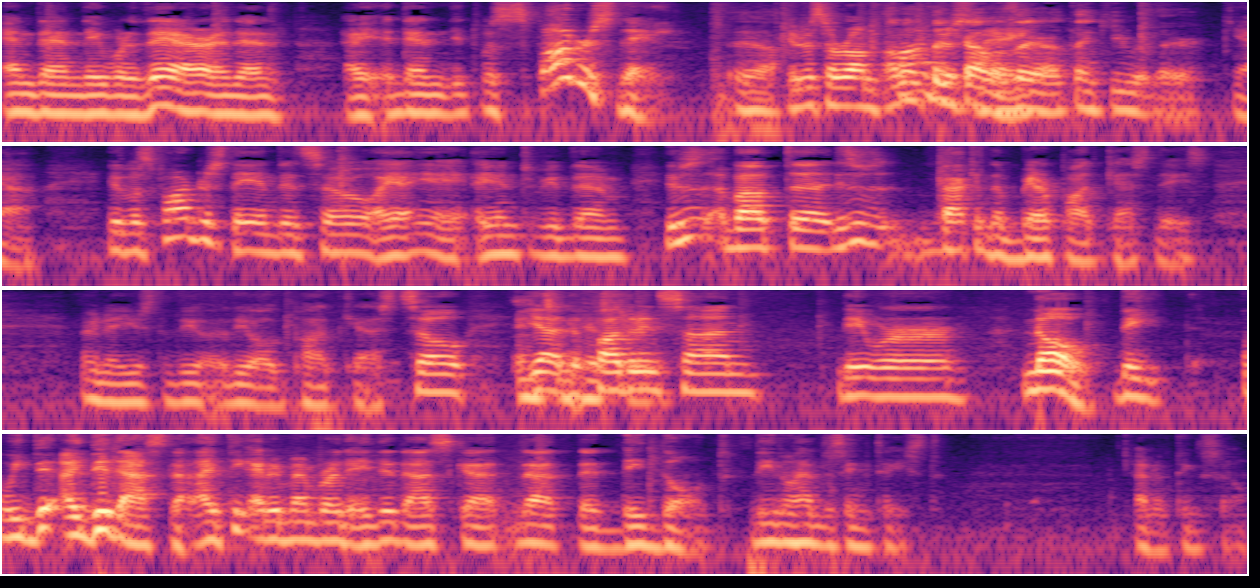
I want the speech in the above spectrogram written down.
and then they were there, and then I, and then it was Father's Day. Yeah. It was around I don't Father's think I Day. was there. I think you were there. Yeah, it was Father's Day, and then so I, I, I interviewed them. This was about uh, this was back in the Bear podcast days when I used to do the old podcast. So yeah, Ancient the father and son, they were no, they we did. I did ask that. I think I remember they did ask that that, that they don't. They don't have the same taste. I don't think so.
